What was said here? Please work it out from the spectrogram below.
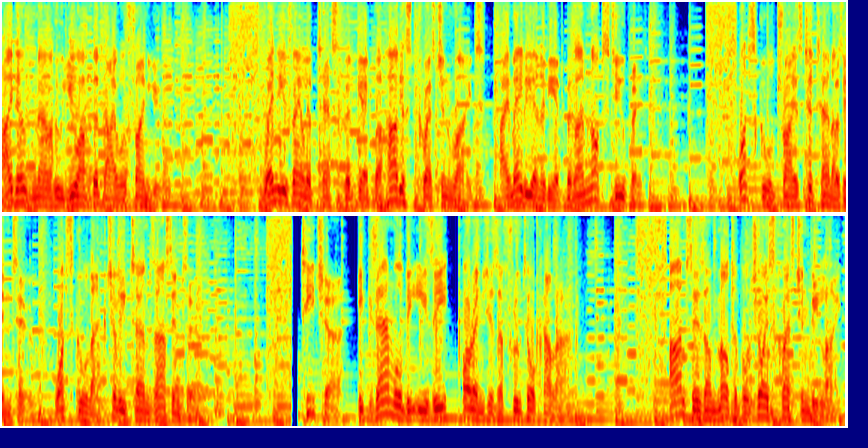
I don't know who you are but I will find you. When you fail a test but get the hardest question right, I may be an idiot but I'm not stupid. What school tries to turn us into, what school actually turns us into. Teacher, exam will be easy, orange is a fruit or color. Answers on multiple choice question be like.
